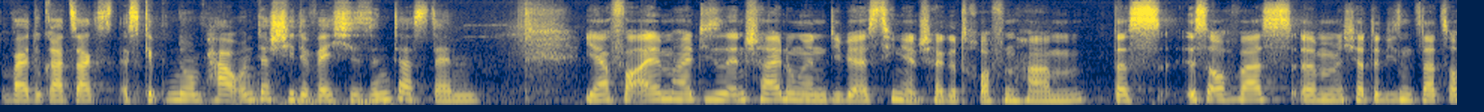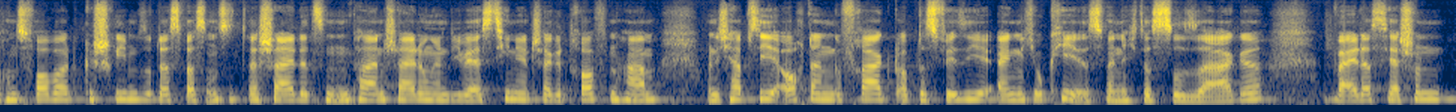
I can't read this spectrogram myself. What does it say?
weil du gerade sagst, es gibt nur ein paar Unterschiede. Welche sind das denn? Ja, vor allem halt diese Entscheidungen, die wir als Teenager getroffen haben. Das ist auch was, ähm, ich hatte diesen Satz auch ins Vorwort geschrieben, so das, was uns unterscheidet, sind ein paar Entscheidungen, die wir als Teenager getroffen haben. Und ich habe sie auch dann gefragt, ob das für sie eigentlich okay ist, wenn ich das so sage. Weil das ja schon,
